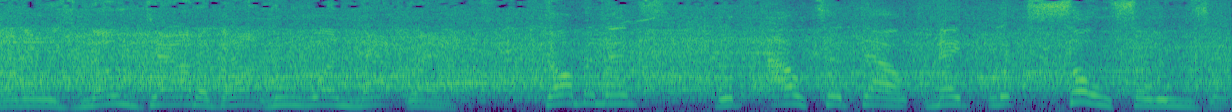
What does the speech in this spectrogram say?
Now, there was no doubt about who won that round. Dominance, without a doubt, made it look so, so easy.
